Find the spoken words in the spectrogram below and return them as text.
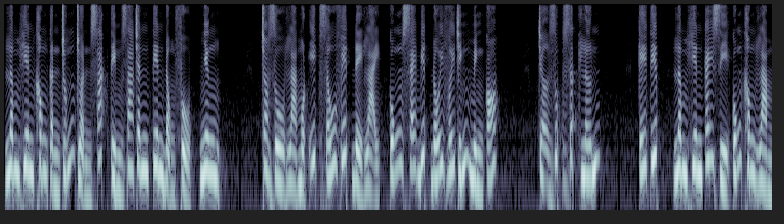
Lâm Hiên không cần chúng chuẩn xác tìm ra chân tiên động phủ. Nhưng cho dù là một ít dấu vết để lại cũng sẽ biết đối với chính mình có trợ giúp rất lớn. Kế tiếp, Lâm Hiên cái gì cũng không làm,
